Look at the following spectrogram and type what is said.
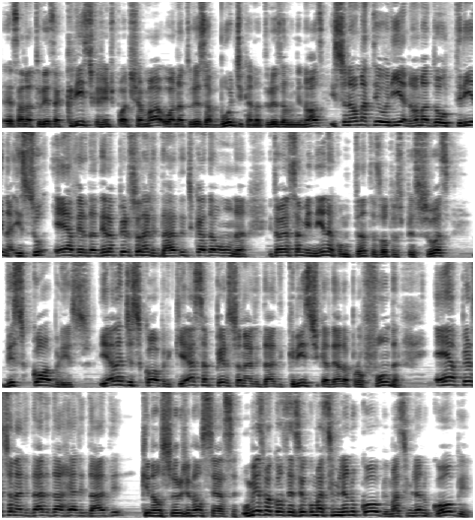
essa natureza crística a gente pode chamar, ou a natureza búdica, a natureza luminosa, isso não é uma teoria, não é uma doutrina, isso é a verdadeira personalidade de cada um. Né? Então, essa menina, como tantas outras pessoas, descobre isso. E ela descobre que essa personalidade crística dela profunda é a personalidade da realidade que não surge e não cessa. O mesmo aconteceu com Massimiliano Kolbe. Massimiliano Kolbe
